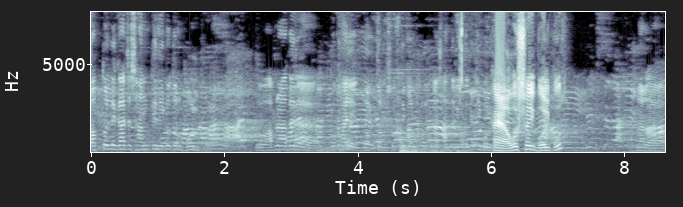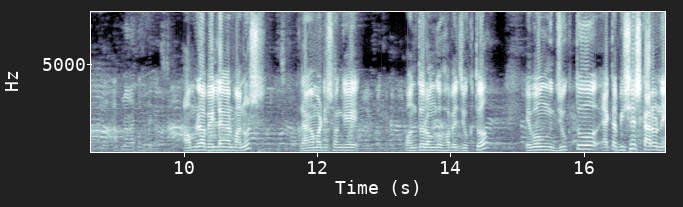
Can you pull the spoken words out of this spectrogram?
দপ্তর লেখা আছে শান্তিনিকেতন বোলপুর। তো আপনাদের কোথায় দপ্তর? সত্যি বোলপুর না শান্তিনিকেতন? কি বলবেন হ্যাঁ অবশ্যই বোলপুর। আপনারা আপনারা কোথা থেকে আসছেন? আমরা বেলডাঙ্গার মানুষ। রাঙামাটির সঙ্গে অন্তরঙ্গভাবে যুক্ত। এবং যুক্ত একটা বিশেষ কারণে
